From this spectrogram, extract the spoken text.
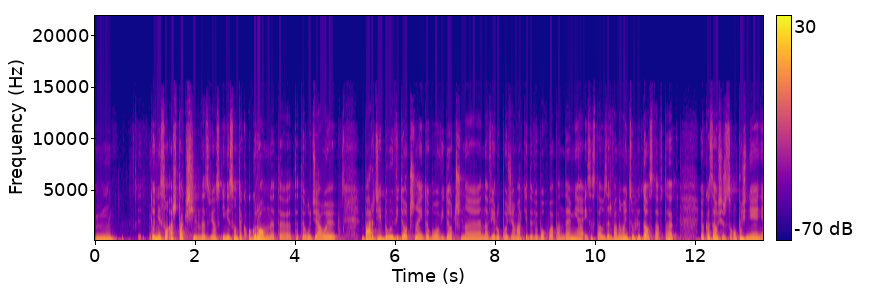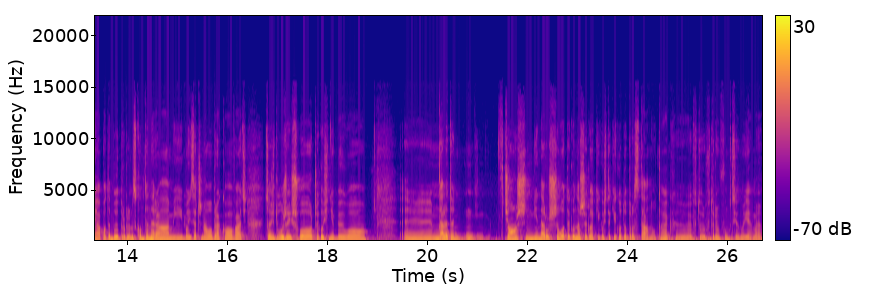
mm, to nie są aż tak silne związki, nie są tak ogromne te, te, te udziały, bardziej były widoczne i to było widoczne na wielu poziomach, kiedy wybuchła pandemia i zostały zerwane łańcuchy dostaw, tak? I okazało się, że są opóźnienia, potem były problemy z kontenerami, bo ich zaczynało brakować, coś dłużej szło, czegoś nie było. No ale to wciąż nie naruszyło tego naszego jakiegoś takiego dobrostanu, tak? Y, w, którym, w którym funkcjonujemy.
